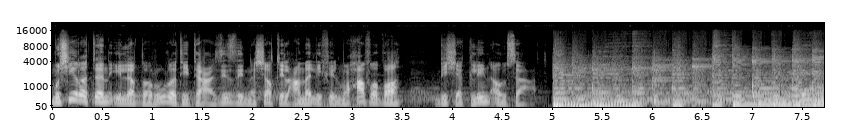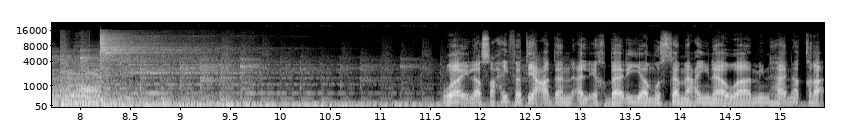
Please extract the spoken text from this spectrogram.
مشيرة إلى ضرورة تعزيز النشاط العملي في المحافظة بشكل أوسع. وإلى صحيفة عدن الإخبارية مستمعين ومنها نقرأ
